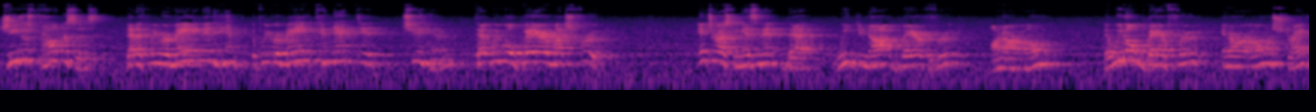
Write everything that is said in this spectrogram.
Jesus promises that if we remain in him, if we remain connected to him, that we will bear much fruit. Interesting, isn't it, that we do not bear fruit on our own? That we don't bear fruit in our own strength,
